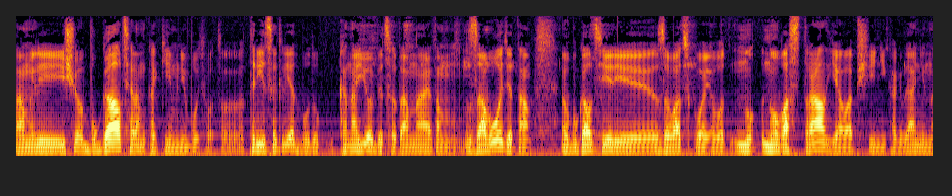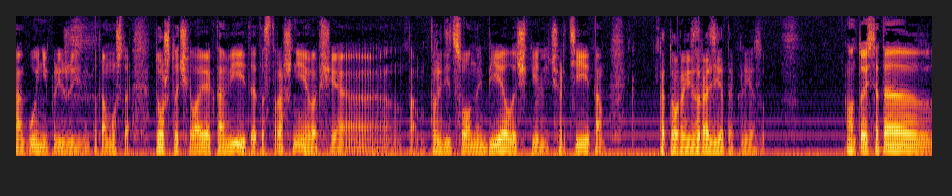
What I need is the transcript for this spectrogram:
там, или еще бухгалтером каким-нибудь, вот, э, 30 лет буду канаебиться там на этом заводе, там, в бухгалтерии заводской, вот, но, но в астрал я вообще никогда ни ногой, ни при жизни, потому что то, что человек там видит, это страшнее вообще, э, там, традиционной белочки или чертей там, которые из розеток лезут. Вот, то есть это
